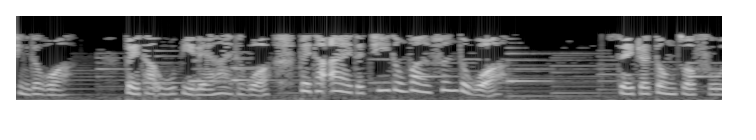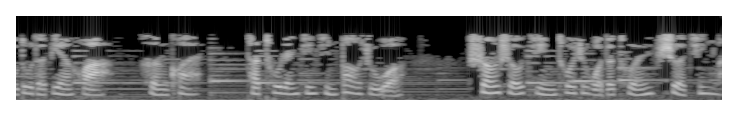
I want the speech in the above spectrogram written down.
情的我。被他无比怜爱的我，被他爱的激动万分的我，随着动作幅度的变化，很快，他突然紧紧抱住我，双手紧托着我的臀，射精了，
